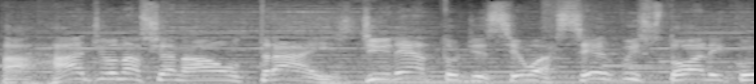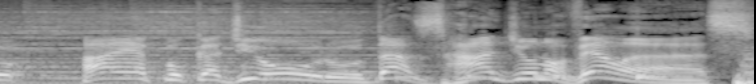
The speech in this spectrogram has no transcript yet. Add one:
a Rádio Nacional traz direto de seu acervo histórico a época de ouro das radionovelas.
